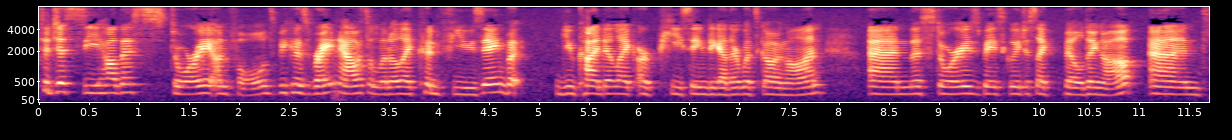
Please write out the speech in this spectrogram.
to just see how this story unfolds because right now it's a little like confusing, but you kind of like are piecing together what's going on. And the story is basically just like building up and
